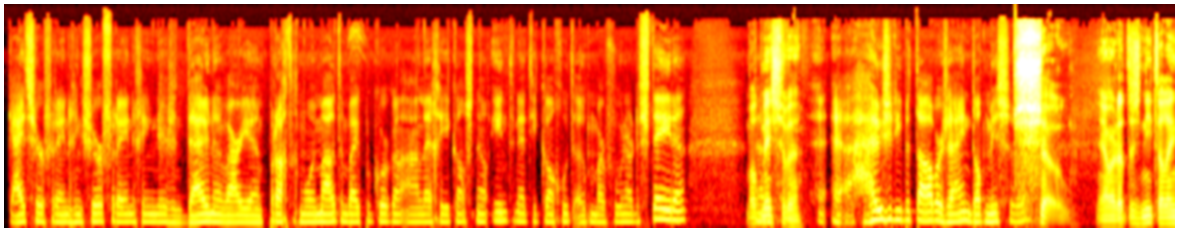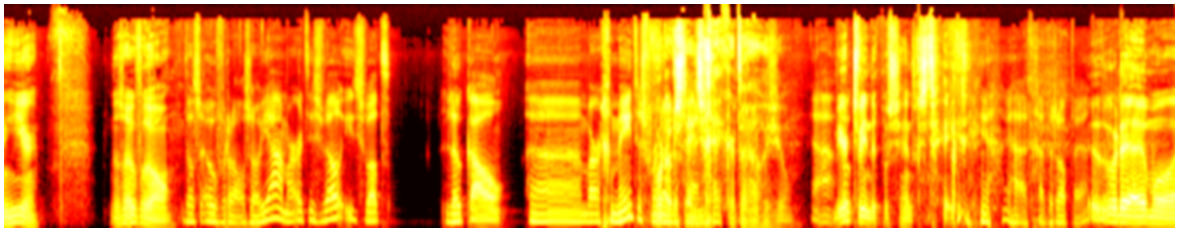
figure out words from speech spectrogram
kitesurfvereniging, surfvereniging. Er is een duinen waar je een prachtig mooi mountainbikeparcours kan aanleggen. Je kan snel internet, je kan goed openbaar vervoer naar de steden. Wat Ja. missen we? Eh, eh, huizen die betaalbaar zijn, dat missen we. Zo. Ja, maar dat is niet alleen hier. Dat is overal. Dat is overal zo. Ja, maar het is wel iets wat lokaal, eh, waar gemeentes voor Wordt ook nodig zijn. steeds gekker trouwens, joh. Ja, Weer ook- 20% gestegen. ja, ja, het gaat rap, hè? Het wordt helemaal...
